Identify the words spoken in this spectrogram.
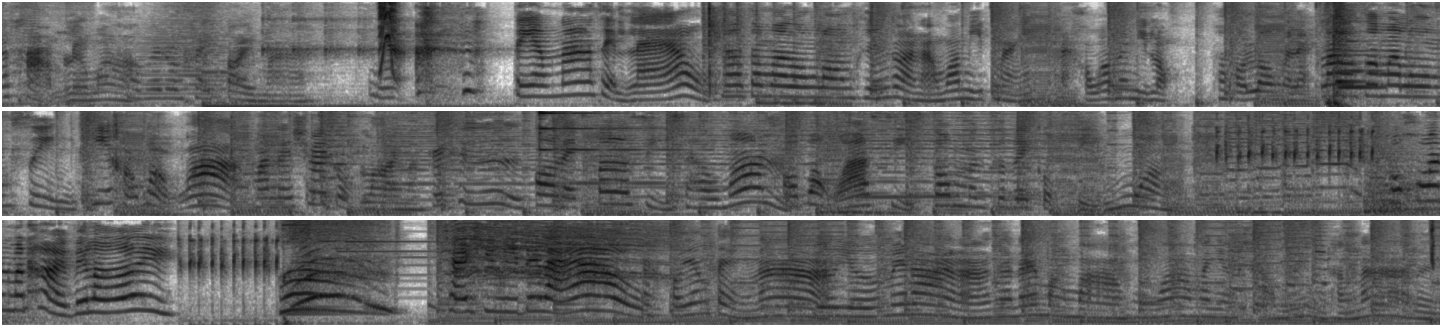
ก็ถามเลยว่าเขาไปโดนใครต่อยมา เนี่ยเตรียมหน้าเสร็จแล้ว เราจะมาลงรองพื้นก่อนนะว่ามิดไหมแต่เขาว่าไม่มิดหรอกเพราะเขาลงมาแล้ว เราจะมาลงสิ่งที่เขาบอกว่ามันจะช่วยกบรอยมันก็คือ corrector สีแซลมอนเขาบอกว่าสีส้มมันจะไปกบสีม่วง ทุกคนมันหายไปเลย ใช้ชีวิตได้แล้วแต่เขายังแต่งหน้า เยอะๆไม่ได้นะ จะได้บางๆ เพราะว่ามันยังทำไม่อยู่ทั้งหน้าเลย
